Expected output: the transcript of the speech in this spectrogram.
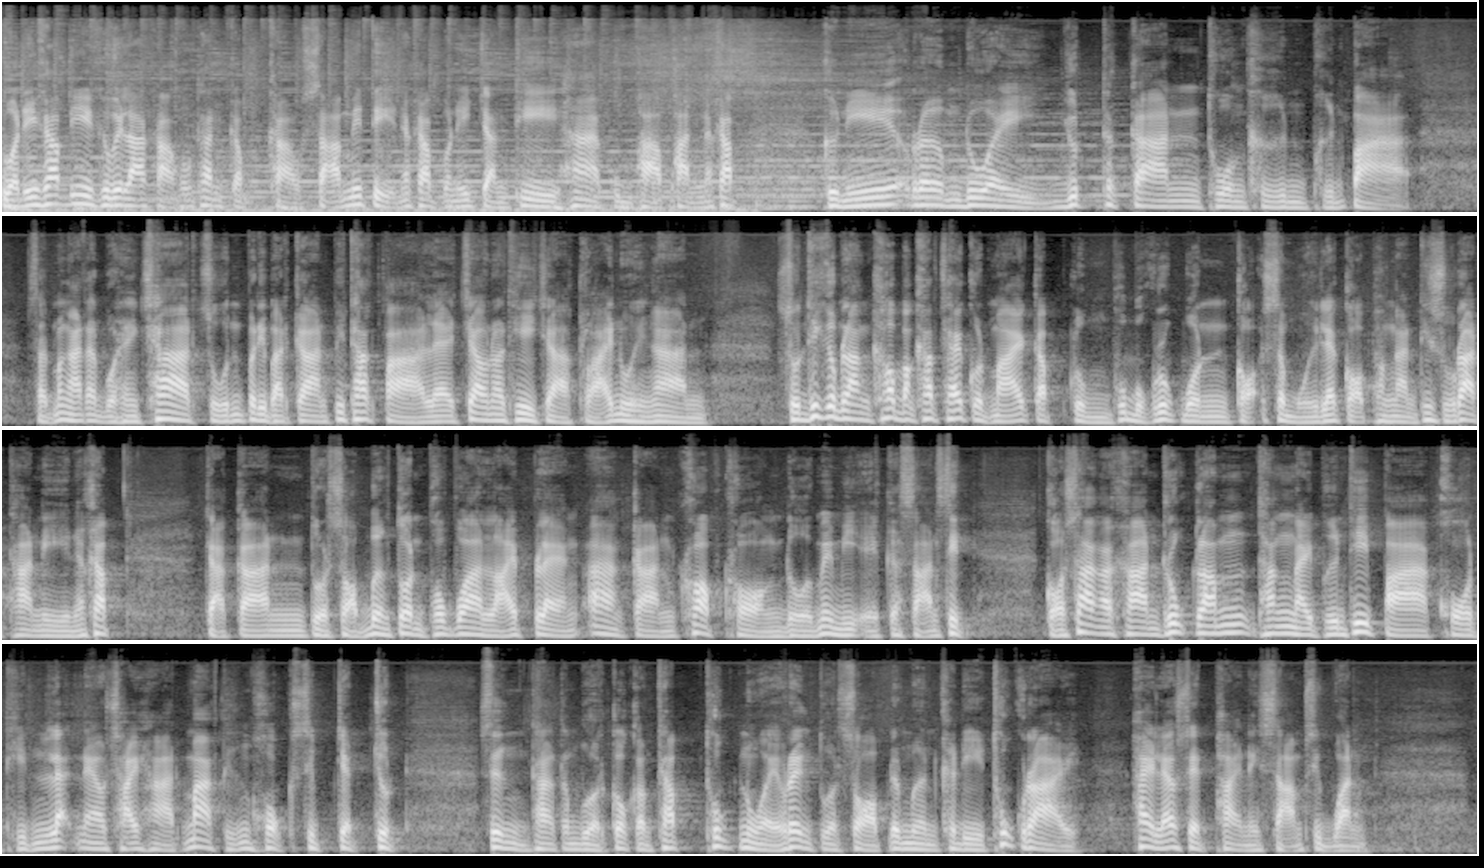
สวัสดีครับ นี่คือเวลาข่าวของท่านกับข่าว 3 มิตินะครับ วันนี้จันทร์ที่ 5 กุมภาพันธ์นะครับ คืนนี้เริ่มด้วยยุทธการทวงคืนผืนป่าสำนักงานตำรวจแห่งชาติ ศูนย์ปฏิบัติการพิทักษ์ป่า และเจ้าหน้าที่จากหลายหน่วยงาน ส่วนที่กำลังเข้าบังคับใช้กฎหมายกับกลุ่มผู้บุกรุกบนเกาะสมุยและเกาะพังงานที่สุราษฎร์ธานีนะครับจากการตรวจสอบเบื้องต้น พบว่าหลายแปลงอ้างการครอบครอง โดยไม่มีเอกสารสิทธิ์ ก่อสร้างอาคารรุกล้ำทั้งในพื้นที่ป่าโขดหิน และแนวชายหาดมากถึง 67 จุด ซึ่งทางตำรวจก็กำชับทุกหน่วยเร่งตรวจสอบดำเนินคดีทุกราย ให้แล้วเสร็จภายใน 30 วัน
